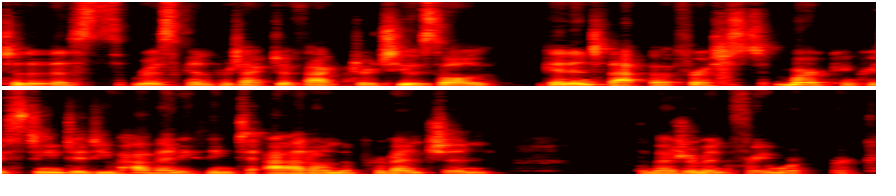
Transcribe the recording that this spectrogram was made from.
to this risk and protective factor too. So I'll get into that. But first, Mark and Christine, did you have anything to add on the prevention, the measurement framework?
